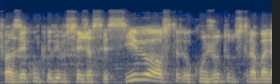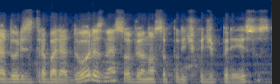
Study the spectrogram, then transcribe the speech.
fazer com que o livro seja acessível ao, ao, conjunto dos trabalhadores e trabalhadoras, né, sobre a nossa política de preços.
